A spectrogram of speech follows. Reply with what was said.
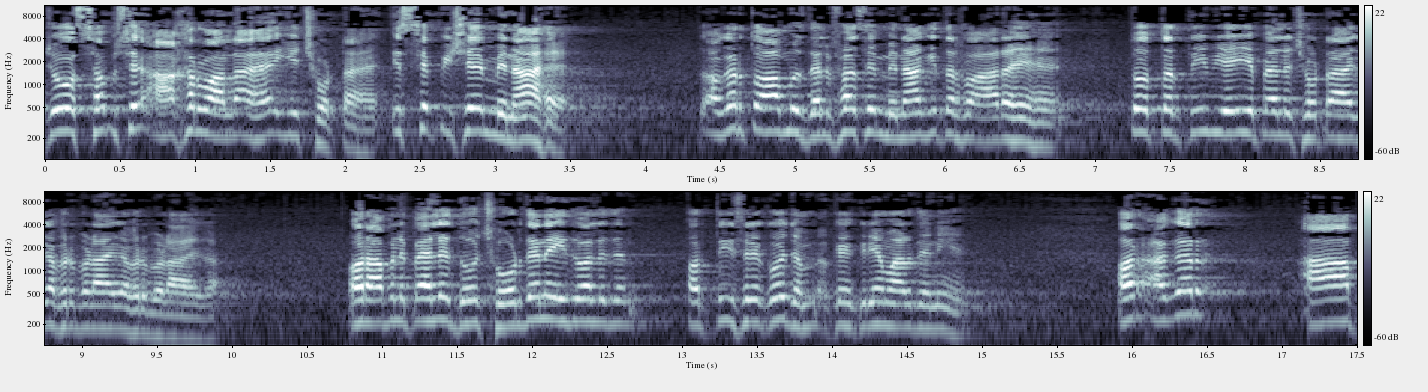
جو سب سے آخر والا ہے، یہ چھوٹا ہے۔ اس سے پیچھے مینا ہے۔ تو اگر تو آپ مزدلفہ سے مینا کی طرف آ رہے ہیں، تو ترتیب یہی ہے، پہلے چھوٹا آئے گا، پھر بڑا آئے گا، پھر بڑا آئے گا۔ اور آپ نے پہلے دو چھوڑ دینا عید والے دن، اور تیسرے کو کینکریاں مار دینی ہے اور اگر آپ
